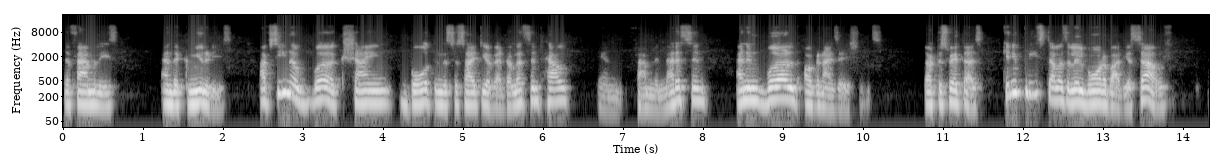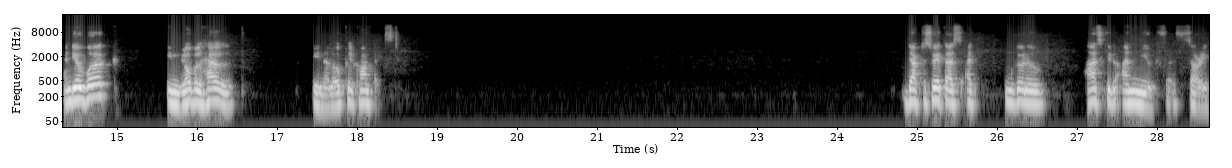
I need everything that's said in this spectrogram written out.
their families, and their communities. I've seen her work shine both in the Society of Adolescent Health, in family medicine, and in world organizations. Dr. Svetaz, can you please tell us a little more about yourself and your work in global health in a local context? Dr. Svetaz, I'm going to ask you to unmute first, sorry.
